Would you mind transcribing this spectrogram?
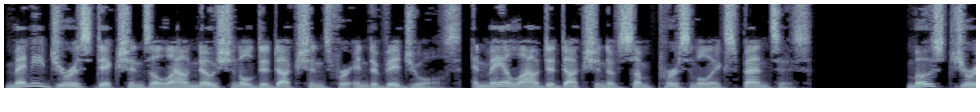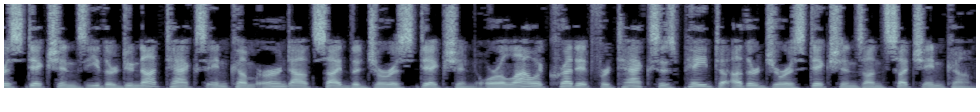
Many jurisdictions allow notional deductions for individuals, and may allow deduction of some personal expenses. Most jurisdictions either do not tax income earned outside the jurisdiction or allow a credit for taxes paid to other jurisdictions on such income.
